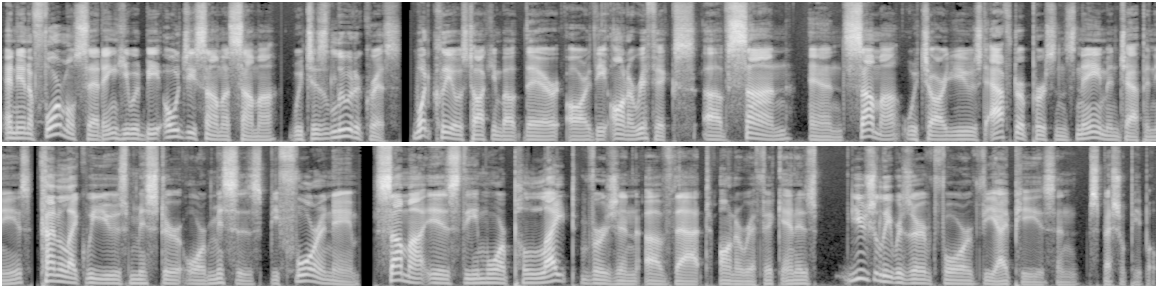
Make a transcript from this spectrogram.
And in a formal setting, he would be Oji sama sama, which is ludicrous. What Cleo is talking about there are the honorifics of san and sama, which are used after a person's name in Japanese, kind of like we use Mr. or Mrs. before a name. Sama is the more polite version of that honorific and is usually reserved for VIPs and special people.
